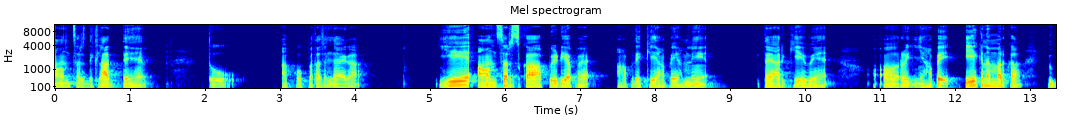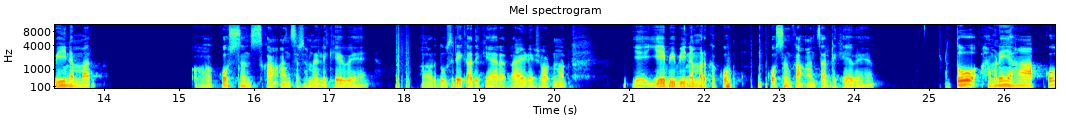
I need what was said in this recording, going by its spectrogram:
आंसर दिखला देते हैं तो आपको पता चल जाएगा। ये आंसर्स का पीडीएफ है। आप देखिए यहाँ पे हमने तैयार किए हुए हैं। और यहाँ पे एक नंबर का, बी नंबर क्वेश्चंस का आंसर हमने लिखे हुए हैं। और दूसरी का देखिए राइट ए शॉर्ट नोट ये ये भी बी नंबर का क्वेश्चन का आंसर लिखे हुए हैं। तो हमने यहाँ आपको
